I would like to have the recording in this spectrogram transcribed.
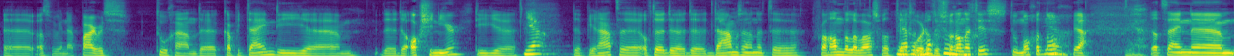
eh, als we weer naar Pirates toe gaan, de kapitein, die, ehm, de, de auctioneer, die eh, ja, de piraten of de, de, de dames aan het eh, verhandelen was, wat dat tegenwoordig dus veranderd is. Toen mocht het nog, ja. Ja. Dat zijn ehm,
